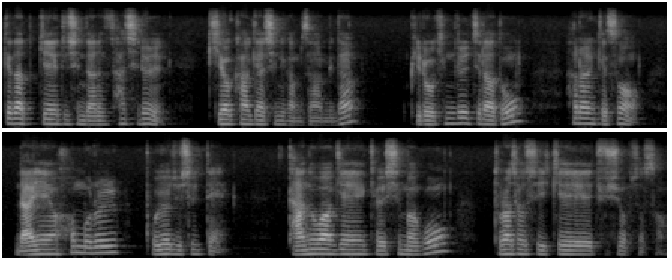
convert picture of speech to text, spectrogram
깨닫게 해주신다는 사실을 기억하게 하시니 감사합니다. 비록 힘들지라도 하나님께서 나의 허물을 보여주실 때 단호하게 결심하고 돌아설 수 있게 해 주시옵소서.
